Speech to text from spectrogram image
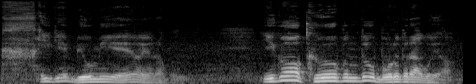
아, 이게 묘미예요, 여러분. 이거 그분도 모르더라고요.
